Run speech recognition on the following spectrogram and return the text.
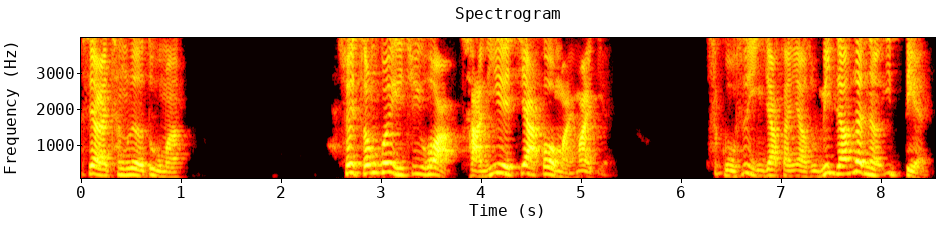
是要来蹭热度吗？所以总归一句话，产业架构买卖点是股市赢家三要素。你只要任何一点，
